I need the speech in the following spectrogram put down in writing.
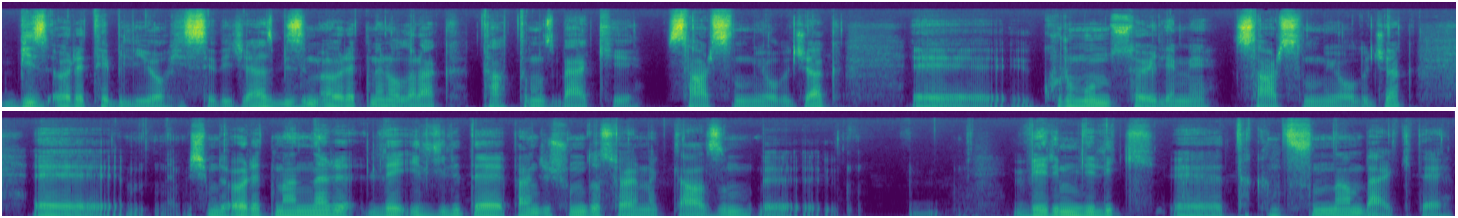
biz öğretebiliyor hissedeceğiz. Bizim öğretmen olarak tahtımız belki sarsılmıyor olacak. Ee, kurumun söylemi sarsılmıyor olacak. Ee, şimdi öğretmenlerle ilgili de bence şunu da söylemek lazım. Ee, verimlilik e, takıntısından belki de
